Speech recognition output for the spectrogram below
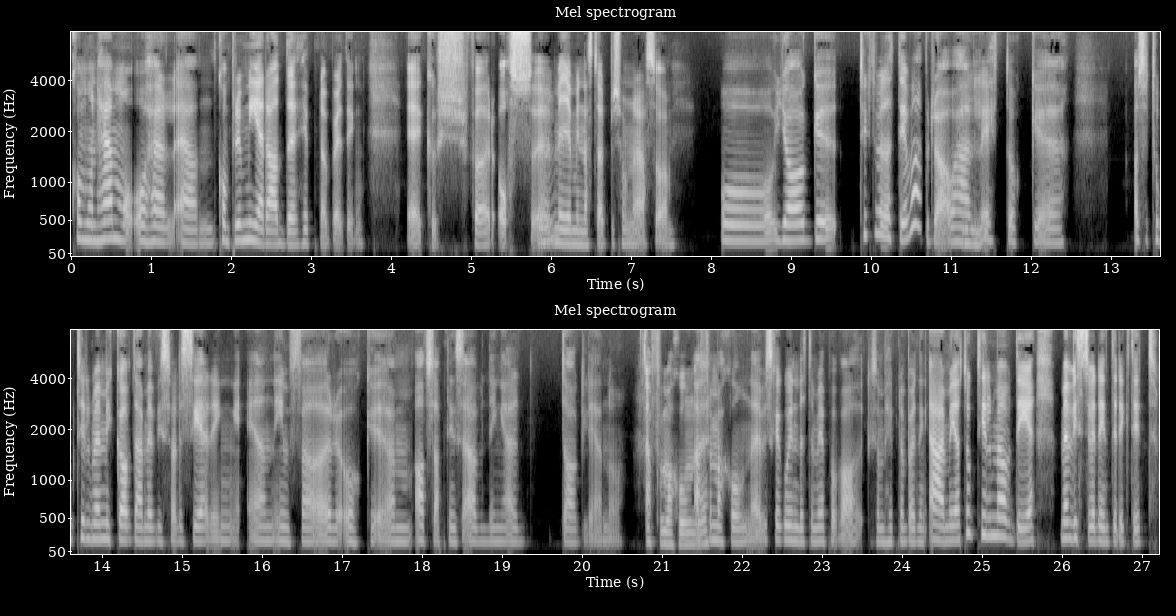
kom hon hem och, och höll en komprimerad hypnobirthing eh, kurs för oss, eh, Mm. mig och mina stödpersoner. Alltså. Och jag tyckte väl att det var bra och härligt och eh, alltså, tog till mig mycket av det här med visualisering inför och eh, avslappningsövningar dagligen och Affirmationer. affirmationer. Vi ska gå in lite mer på vad liksom, hypnobirthing är. Men jag tog till mig av det, men visste väl inte riktigt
